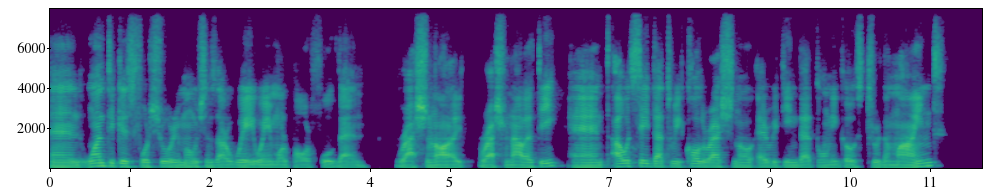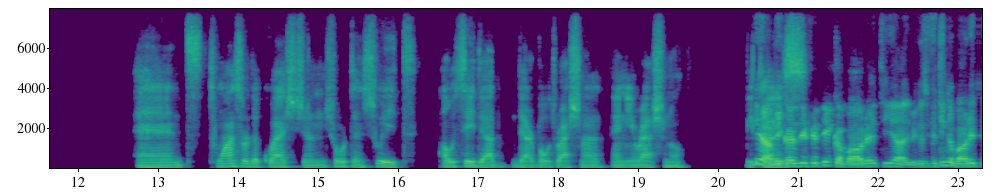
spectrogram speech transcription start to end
And one thing is for sure, emotions are way way more powerful than rational rationality. And i would say that we call rational everything that only goes through the mind. And to answer the question short and sweet i would say that they are both rational and irrational. Because... yeah because if you think about it yeah because if you think about it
